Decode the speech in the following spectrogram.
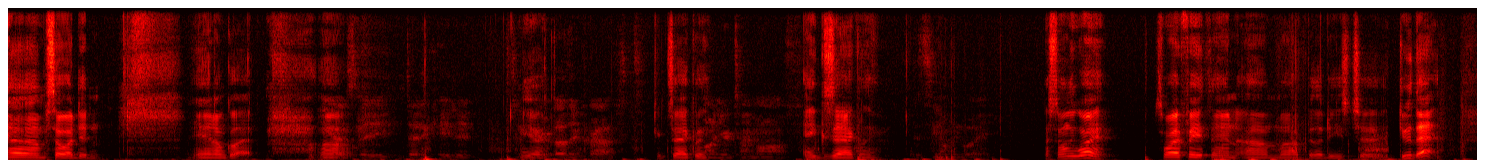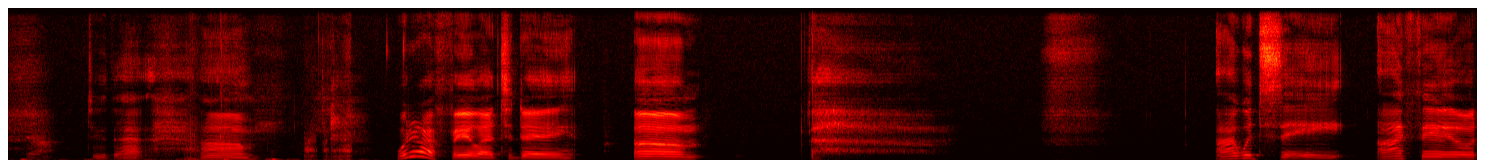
Um, so I didn't, and I'm glad. Uh, gotta stay dedicated to yeah. your other craft exactly, on your time off. exactly. It's the only way. That's the only way. So I have faith in um, my abilities to do that. Yeah. Do that. Um, what did I fail at today? Um, I would say I failed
